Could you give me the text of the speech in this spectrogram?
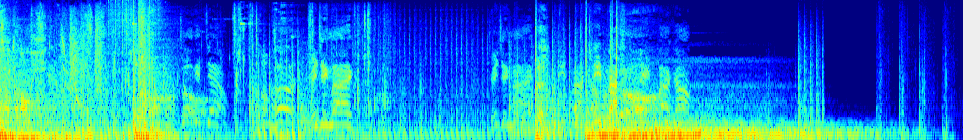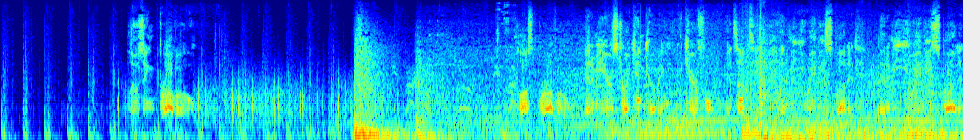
Taking the lead. Target down! I'm hurt! Changing mag! Changing mag! Need backup! Need backup! Need backup! Losing Bravo. Lost Bravo. Enemy airstrike incoming. Be careful. Heads up, team. Enemy UAV spotted. Enemy UAV spotted.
